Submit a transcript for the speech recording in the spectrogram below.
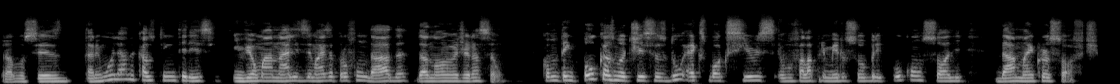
para vocês darem uma olhada caso tenham interesse em ver uma análise mais aprofundada da nova geração. Como tem poucas notícias do Xbox Series, eu vou falar primeiro sobre o console da Microsoft.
